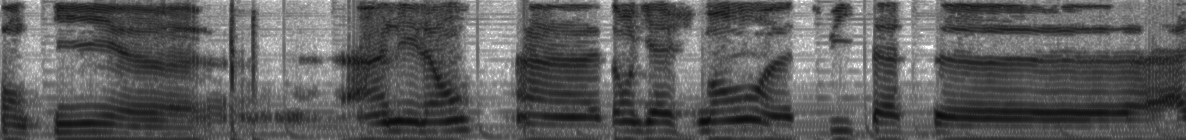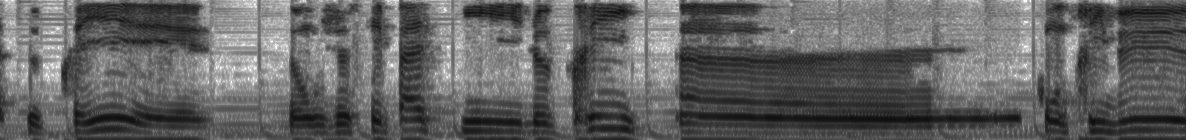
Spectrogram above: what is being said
sentis un élan d'engagement suite à ce, prix. Donc je ne sais pas si le prix contribue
